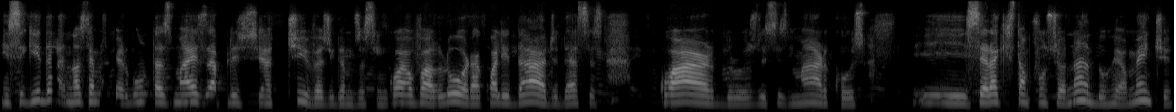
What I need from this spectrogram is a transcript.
Em seguida, nós temos perguntas mais apreciativas, digamos assim, qual é o valor, a qualidade desses quadros, desses marcos, e será que estão funcionando realmente?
